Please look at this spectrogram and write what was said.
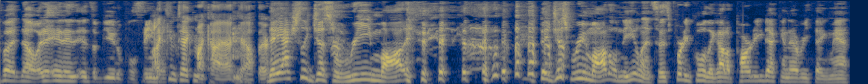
But no, it, it is it's a beautiful scene. I can take my kayak out there. They actually just remodel. they just remodeled Neyland, so it's pretty cool. They got a party deck and everything, man.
